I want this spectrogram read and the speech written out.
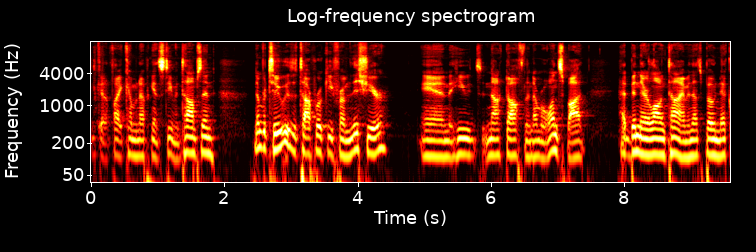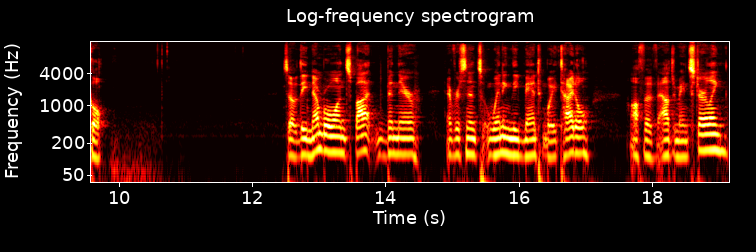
He's got a fight coming up against Stephen Thompson. Number two is a top rookie from this year, and he knocked off the number one spot. Had been there a long time, and that's Bo Nickal. So the number one spot has been there ever since winning the bantamweight title off of Aljamain Sterling,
